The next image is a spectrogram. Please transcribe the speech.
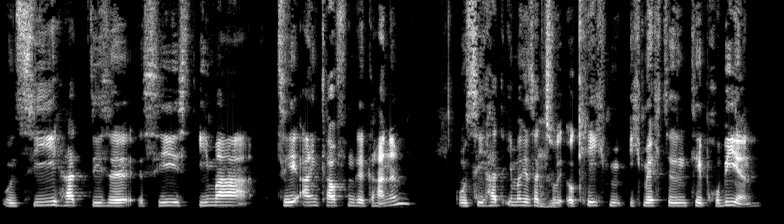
und sie hat diese, sie ist immer Tee einkaufen gegangen und sie hat immer gesagt, mhm. so, okay, ich, ich möchte den Tee probieren.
